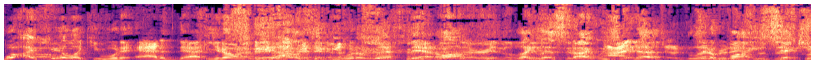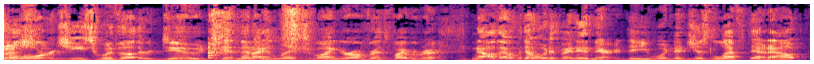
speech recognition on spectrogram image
Well, I feel like you would have added that. You know what I mean? I don't think you would have left that off. The Like, list. listen, I was I in a, took in a liberties with this bisexual question. orgies with other dudes, and then I licked my girlfriend's vibrator. No, that, would- that would have been in there. He wouldn't have just left that out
